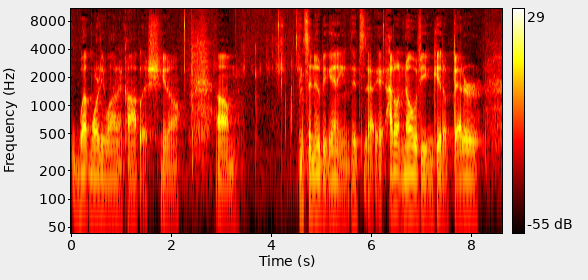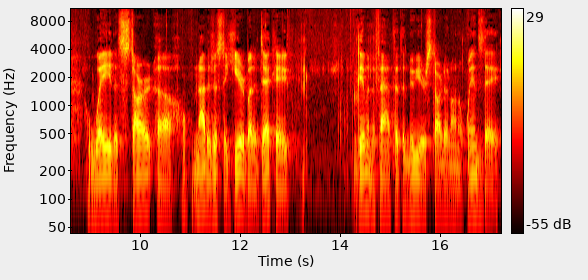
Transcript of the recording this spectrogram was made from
what more do you want to accomplish? You know, um, it's a new beginning. It's I don't know if you can get a better way to start uh, not just a year but a decade given the fact that the new year started on a Wednesday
